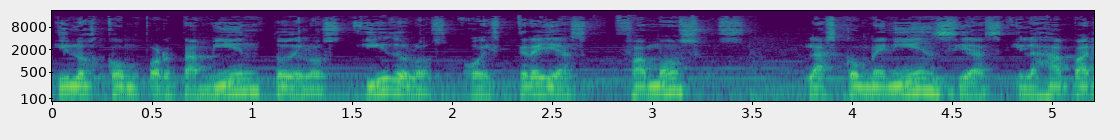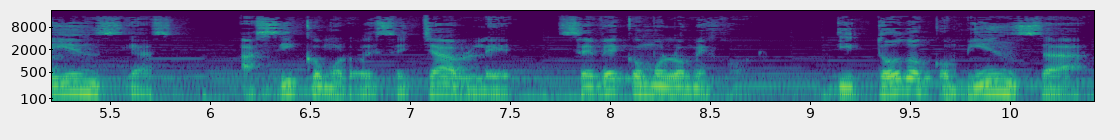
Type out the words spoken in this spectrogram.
y los comportamientos de los ídolos o estrellas famosos. Las conveniencias y las apariencias, así como lo desechable, se ve como lo mejor. Y todo comienza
